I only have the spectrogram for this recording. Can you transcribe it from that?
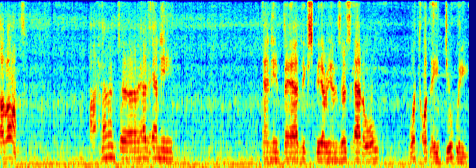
a lot. I haven't uh, had any any bad experiences at all. What are they doing?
